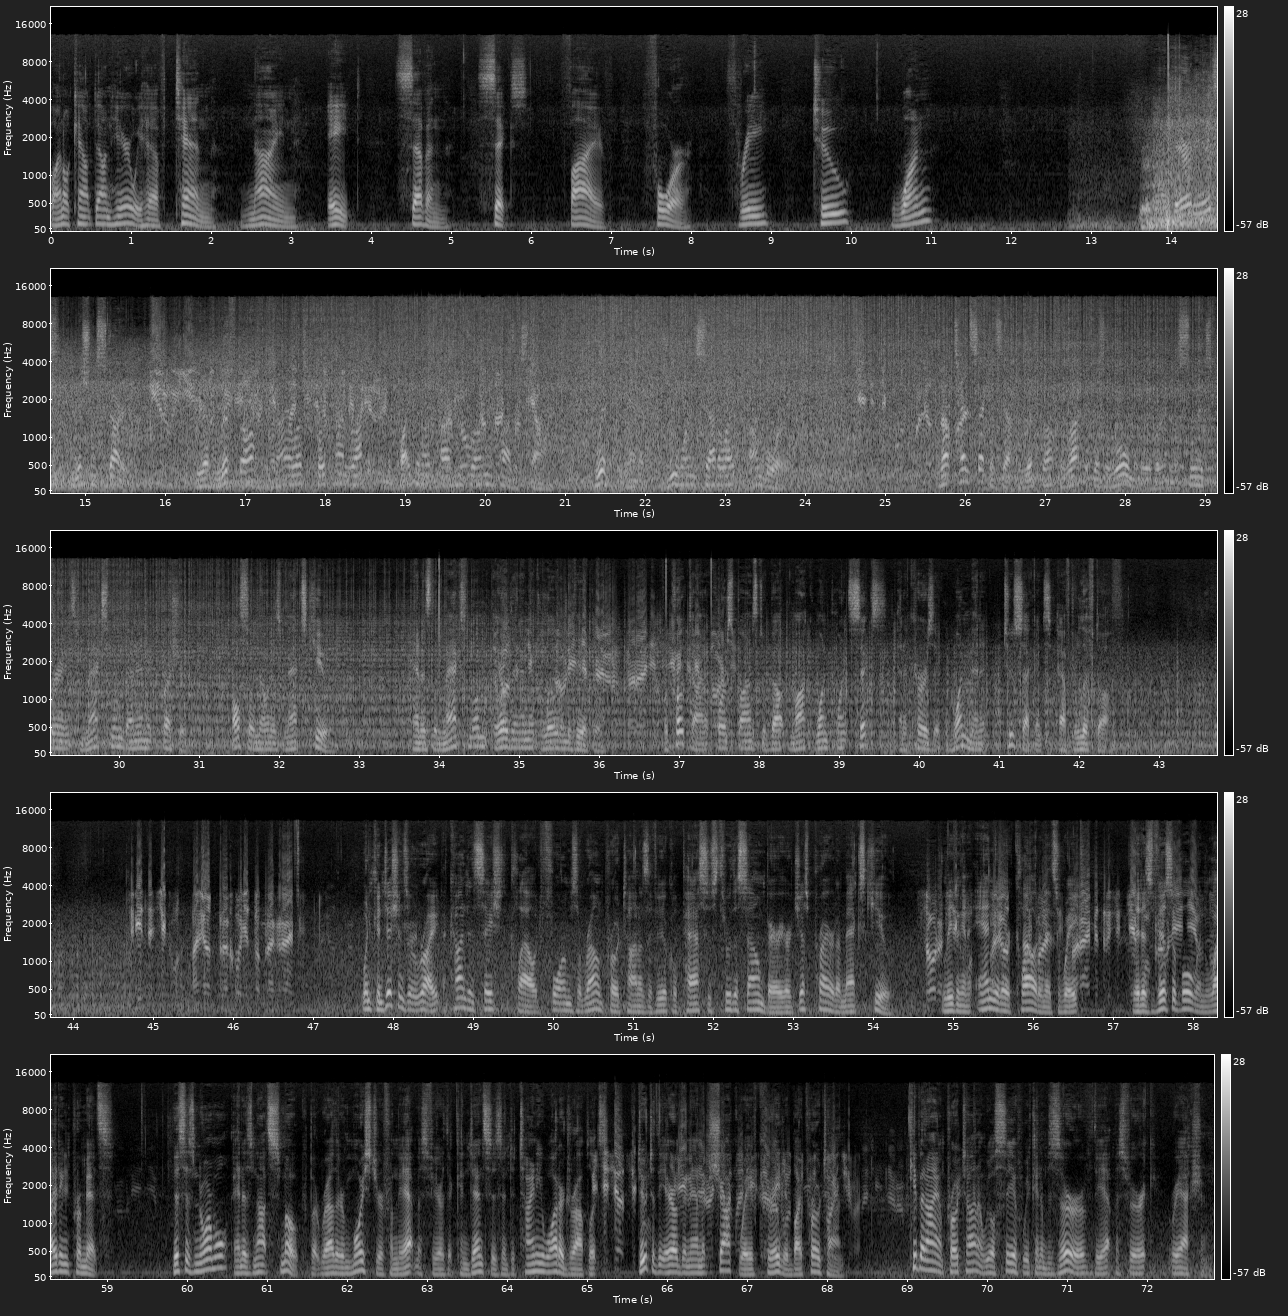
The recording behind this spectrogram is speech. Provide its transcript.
Final countdown here. We have 10, 9, 8, 7, 6, 5, 4, 3, 2, 1. And there it is, mission start. We have liftoff of an ILS Proton rocket from the Baikonur Cosmodrome in Kazakhstan with the Anik G1 satellite on board. About 10 seconds after liftoff, the rocket does a roll maneuver and will soon experience maximum dynamic pressure, also known as max-Q, and is the maximum aerodynamic load on the vehicle. For Proton, it corresponds to about Mach 1.6 and occurs at 1 minute, 2 seconds after liftoff. When conditions are right, a condensation cloud forms around Proton as the vehicle passes through the sound barrier just prior to max Q leaving an annular cloud in its wake that is visible when lighting permits. This is normal and is not smoke, but rather moisture from the atmosphere that condenses into tiny water droplets due to the aerodynamic shock wave created by proton. Keep an eye on proton and we'll see if we can observe the atmospheric reaction.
